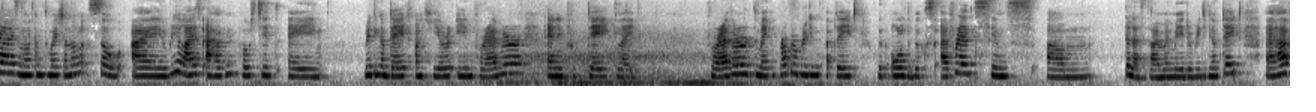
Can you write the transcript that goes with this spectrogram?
guys and welcome to my channel. So I realized I haven't posted a reading update on here in forever and it would take like forever to make a proper reading update with all the books I've read since um, the last time I made a reading update. I have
